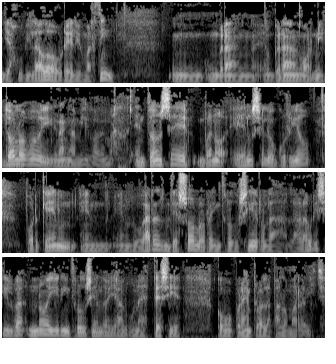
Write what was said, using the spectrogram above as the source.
ya jubilado Aurelio Martín un, gran, gran ornitólogo y gran amigo además. Entonces, bueno, él se le ocurrió por qué en, en, lugar de solo reintroducir la, la laurisilva, no ir introduciendo ya alguna especie como por ejemplo la paloma rabiche.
